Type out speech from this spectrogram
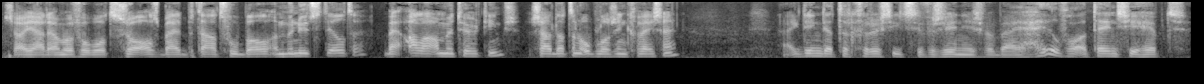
Zou jij dan bijvoorbeeld, zoals bij het betaald voetbal... een minuut stilte bij alle amateurteams? Zou dat een oplossing geweest zijn? Nou, ik denk dat er gerust iets te verzinnen is waarbij je heel veel attentie hebt...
